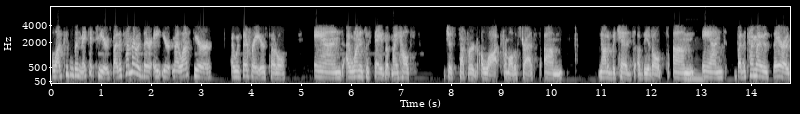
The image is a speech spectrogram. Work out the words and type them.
a lot of people didn't make it two years. By the time I was there eight years, my last year, I was there for eight years total. And I wanted to stay, but my health just suffered a lot from all the stress. Um, not of the kids, of the adults. Um, mm-hmm. And by the time I was there, I was,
